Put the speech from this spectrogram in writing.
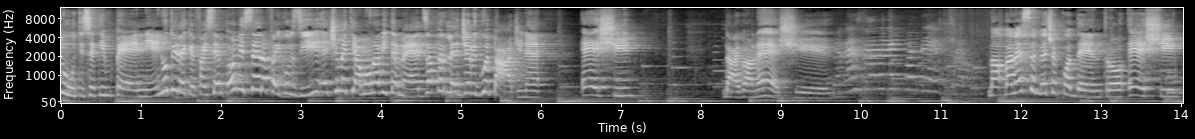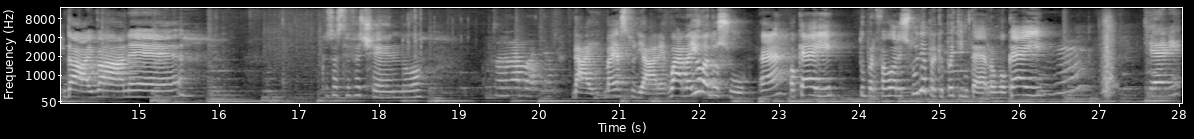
minuti se ti impegni. È inutile che fai sempre. Ogni sera fai così e ci mettiamo una vita e mezza per leggere due pagine. Esci. Dai, Van, esci. No, Vanessa invece è qua dentro. Esci. Dai, Vane. Cosa stai facendo? Sono una porta. Dai, vai a studiare. Guarda, io vado su, eh? Ok? Tu per favore studia perché poi ti interrogo, ok? Tieni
